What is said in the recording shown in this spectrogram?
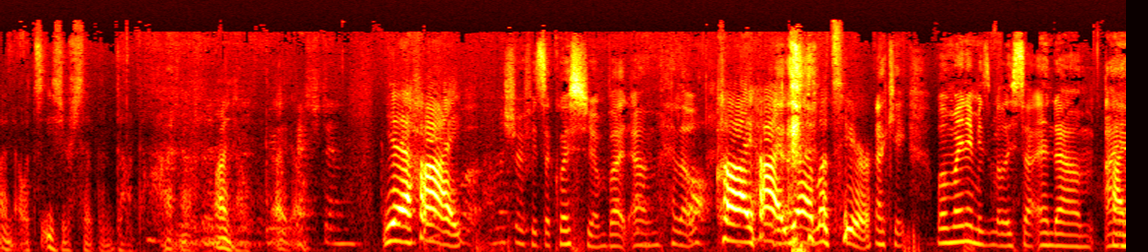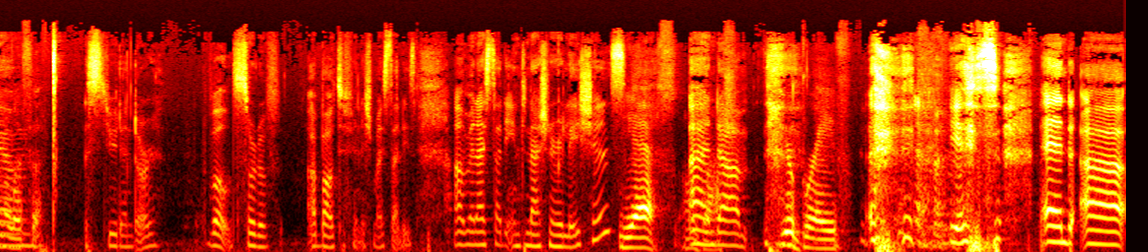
I know, it's easier said than done. I know, I know, I know. Yeah, hi. Well, I'm not sure if it's a question, but um, hello. Hi, hi, yeah, let's hear. Okay. Well, my name is Melissa, and um, Hi, I am Melissa. a student, or well, sort of about to finish my studies, um, and I study international relations. Yes. Oh, and um, You're brave. yes, and uh,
